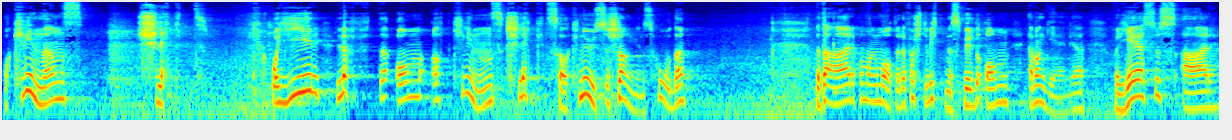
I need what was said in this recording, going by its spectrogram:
og kvinnens slekt. Og gir løfte om at kvinnens slekt skal knuse slangens hode. Dette er på mange måter det første vitnesbyrdet om evangeliet. For Jesus er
